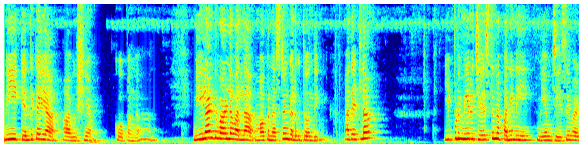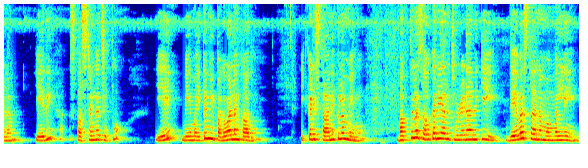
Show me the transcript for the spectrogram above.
నీకెందుకయ్యా ఆ విషయం? కోపంగా. మీలాంటి వాళ్ళ వల్ల మాకు నష్టం కలుగుతోంది. అదెట్లా? ఇప్పుడు మీరు చేస్తున్న పనిని మేము చేసేవాళ్ళం. ఏది? స్పష్టంగా చెప్పు. ఏ? మేమైతే మీ పగవాళ్ళం కాదు. ఇక్కడి స్థానికులం మేము. భక్తుల సౌకర్యాలు చూడడానికి దేవస్థానం మమ్మల్ని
